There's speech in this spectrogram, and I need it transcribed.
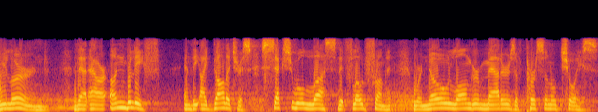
we learned that our unbelief and the idolatrous sexual lusts that flowed from it were no longer matters of personal choice.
